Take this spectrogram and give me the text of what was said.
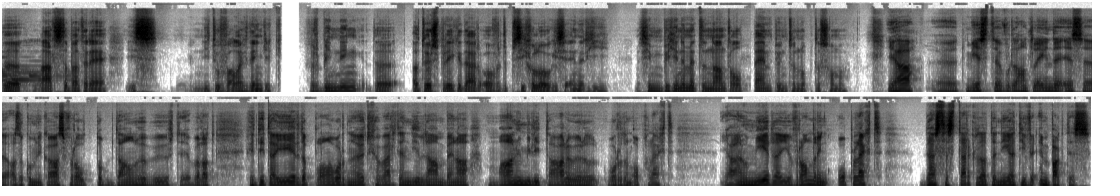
De laatste batterij is niet toevallig, denk ik. Verbinding, de auteurs spreken daar over de psychologische energie. Misschien beginnen met een aantal pijnpunten op te sommen. Ja, eh, het meeste voor de hand liggende is uh, als de communicatie vooral top-down gebeurt, hè, waar dat gedetailleerde plannen worden uitgewerkt en die dan bijna manu militare worden opgelegd. Ja, en hoe meer dat je verandering oplegt, des te sterker dat de negatieve impact is.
